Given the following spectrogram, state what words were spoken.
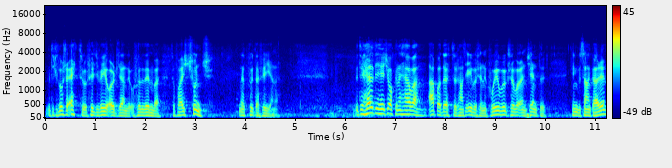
Hvis jeg ikkje lurer etter og fylgje vi ordentlig og fylger vimmer, så får jeg ikke sunt når jeg prutter frierne. Vi er heldig her ikke åkne heva Abba-døtter hans Iversen i Kvivuk, som var en kjent kingesankare,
